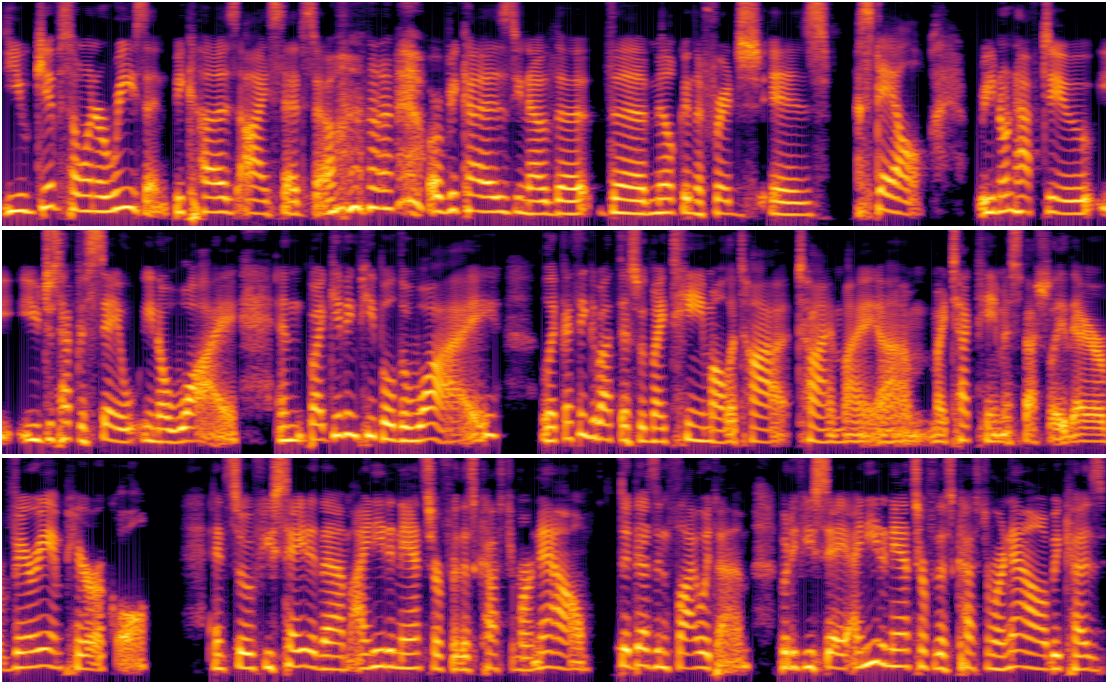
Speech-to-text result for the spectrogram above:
you give someone a reason because I said so or because you know the the milk in the fridge is stale. You don't have to you just have to say you know why. And by giving people the why like I think about this with my team all the time my um, my tech team especially they're very empirical And so if you say to them, I need an answer for this customer now, that doesn't fly with them. But if you say, I need an answer for this customer now because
